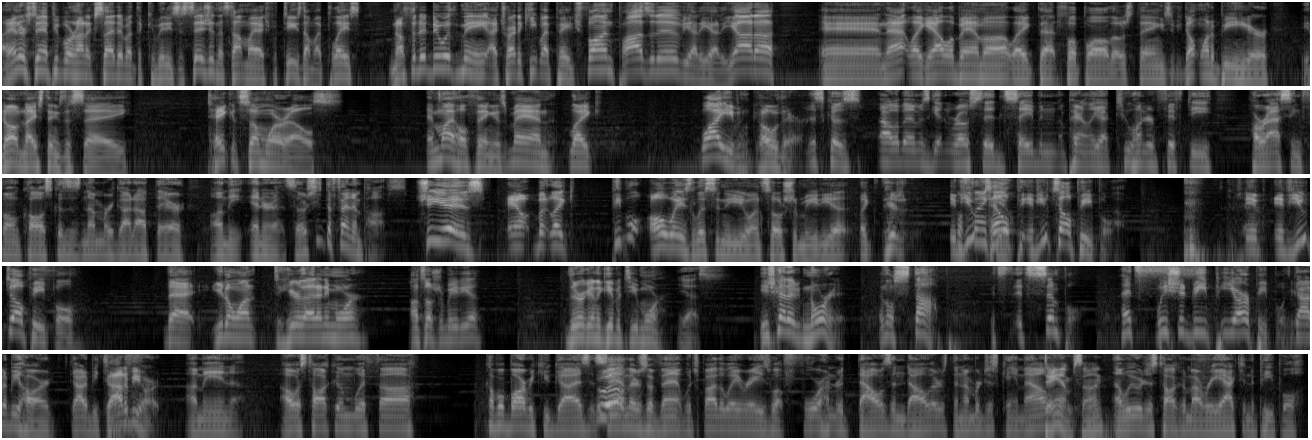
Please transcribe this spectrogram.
I understand people are not excited about the committee's decision. That's not my expertise, not my place. Nothing to do with me. I try to keep my page fun, positive, yada, yada, yada. And that, like Alabama, like that football, those things. If you don't want to be here, you don't have nice things to say, take it somewhere else. And my whole thing is, man, like, why even go there? This because Alabama's getting roasted. Saban apparently got 250 harassing phone calls because his number got out there on the internet. So she's defending Pops. She is, but like people always listen to you on social media. Like here's if Well, you tell you. if you tell people oh. If if you tell people that you don't want to hear that anymore on social media, they're going to give it to you more. Yes. You just got to ignore it and they'll stop. It's it's simple. It's We should be PR people here. It's got to be hard. Got to be tough. Got to be hard. I mean, I was talking with uh, a couple barbecue guys at Well- Sandler's event, which by the way raised what four hundred thousand dollars. The number just came out. Damn, son. And we were just talking about reacting to people.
